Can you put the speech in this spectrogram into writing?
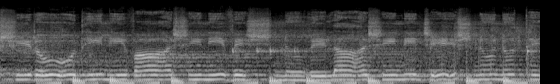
शिरोधिनि वासिनि विष्णुविलासिनि जिष्णुनुथे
